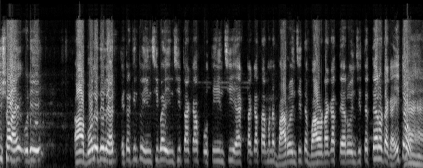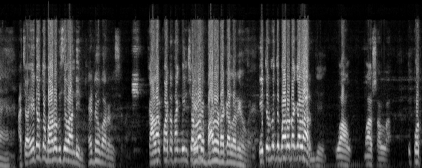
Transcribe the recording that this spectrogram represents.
বিষয় উনি বলে দিলেন এটা কিন্তু ইঞ্চি বাই ইঞ্চি টাকা প্রতি ইঞ্চি এক টাকা তার মানে বারো ইঞ্চিতে বারো টাকা তেরো ইঞ্চিতে তেরো টাকা এই তো? হ্যাঁ হ্যাঁ হ্যাঁ। আচ্ছা এটা তো বারো পিসে বান্ডিল এটাও বারো ইঞ্চি কালার কয়টা থাকবে ইনশাল্লাহ? বারোটা কালারই হবে। এটার মধ্যে বারোটা কালার ওয়াও মাশাল্লাহ কত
